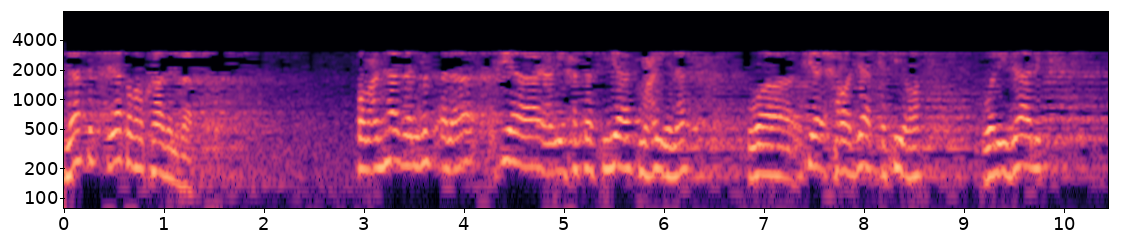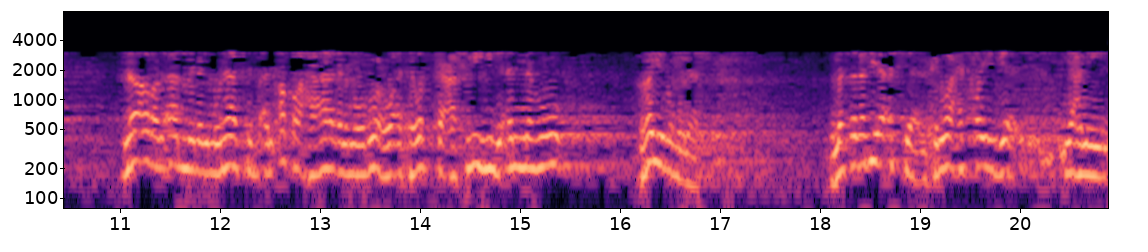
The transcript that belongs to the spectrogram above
لا تترك هذا الباب. طبعا هذا المسألة فيها يعني حساسيات معينة وفيها إحراجات كثيرة ولذلك لا أرى الآن من المناسب أن أطرح هذا الموضوع وأتوسع فيه لأنه غير مناسب. المسألة فيها أشياء يمكن واحد طيب يعني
